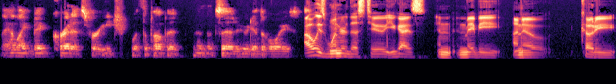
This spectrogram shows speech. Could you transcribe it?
they had like big credits for each with the puppet, and that said who did the voice. I always wondered this too. You guys, and, and maybe I know Cody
